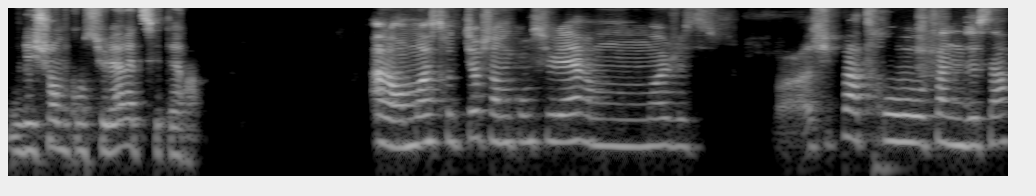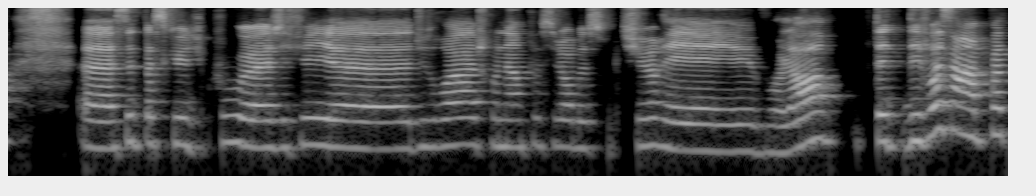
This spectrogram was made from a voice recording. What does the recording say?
des chambres consulaires, etc. Alors, moi, structure, chambre consulaire, moi, je je suis pas trop fan de ça. Euh, c'est parce que du coup, euh, j'ai fait euh, du droit, je connais un peu ce genre de structure et voilà. Peut-être des fois, c'est un pas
